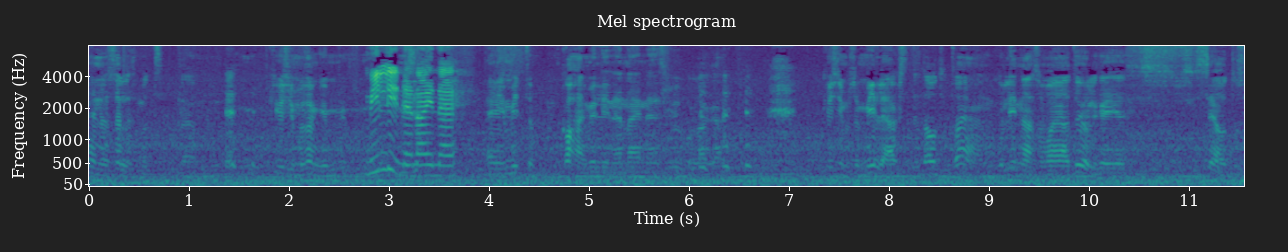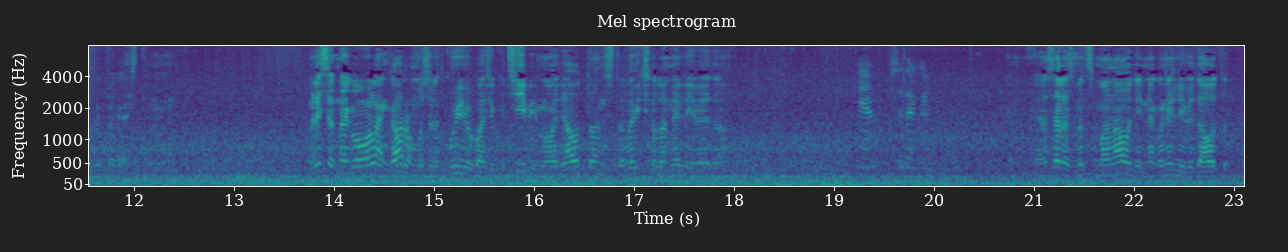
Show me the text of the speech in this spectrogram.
ei no selles mõttes, et äh, küsimus ongi. milline? naine? ei, mitte kahe milline naine siis võib-olla, aga küsimus on, mille jaoks seda autot vaja on, kui linnas on vaja tööl käia, siis, siis see auto sobib väga hästi. ma lihtsalt nagu olengi arvamusel, et kui juba sihuke džiibi moodi auto on, siis ta võiks olla nelivedu. jah, seda küll. ja selles mõttes ma naudin nagu nelivedu autot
